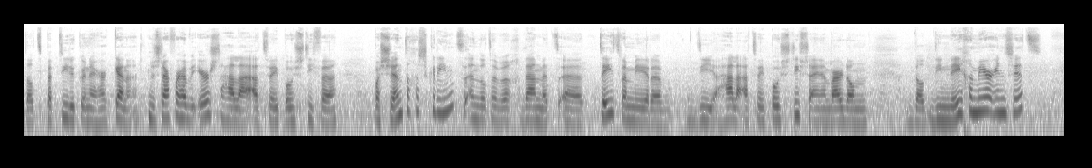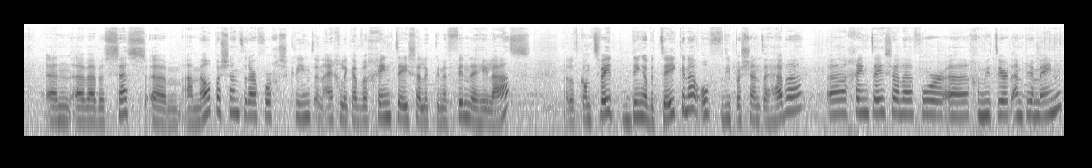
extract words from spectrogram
dat peptide kunnen herkennen. Dus daarvoor hebben we eerst HLA-A2-positieve patiënten gescreend. En dat hebben we gedaan met uh, tetrameren die HLA-A2 positief zijn en waar dan dat, die negenmeer in zit. En uh, we hebben zes um, AML-patiënten daarvoor gescreend en eigenlijk hebben we geen T-cellen kunnen vinden helaas. Nou, dat kan twee dingen betekenen. Of die patiënten hebben uh, geen T-cellen voor uh, gemuteerd NPM1.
